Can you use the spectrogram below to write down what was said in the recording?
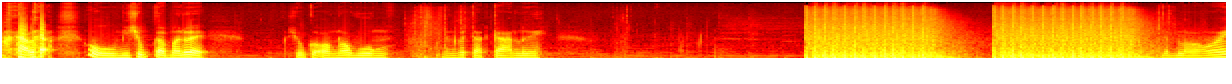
มาแล้ว โอ้มีชุบกลับมาด้วย ชุบก็ออกนอกวงงั้นก็จัดการเลยเรียบร้อย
